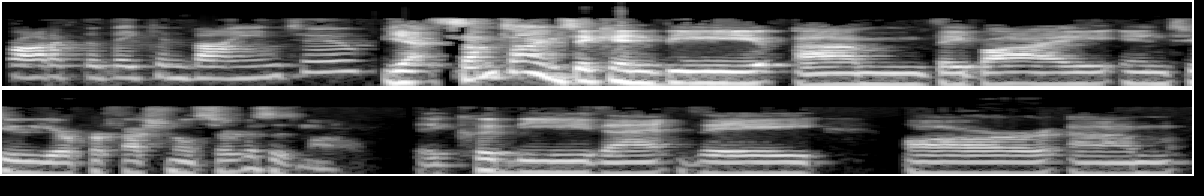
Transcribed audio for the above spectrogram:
product that they can buy into? Yeah, sometimes it can be um, they buy into your professional services model. It could be that they are um,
